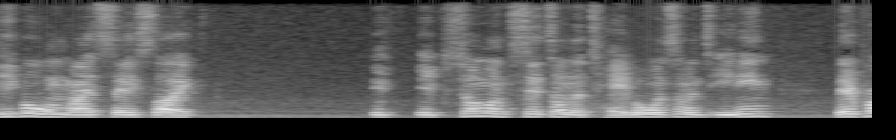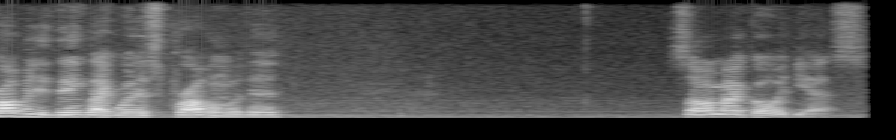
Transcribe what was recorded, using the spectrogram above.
people might say like if if someone sits on the table when someone's eating, they probably think like what is problem with it. So I might go with yes.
